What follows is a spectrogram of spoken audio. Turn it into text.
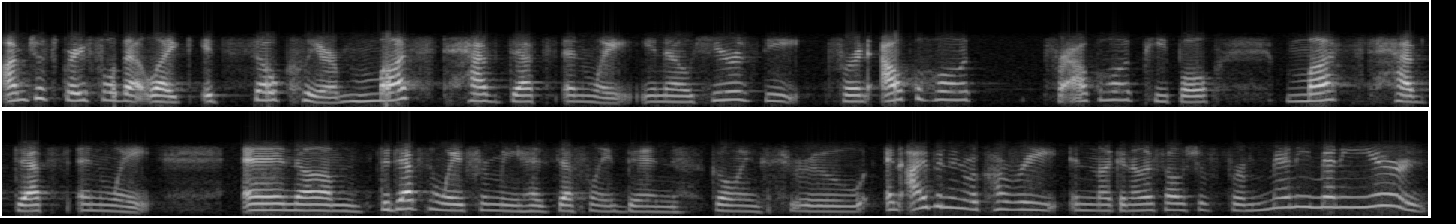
i'm just grateful that like it's so clear must have depth and weight you know here's the for an alcoholic for alcoholic people must have depth and weight. And um the depth and weight for me has definitely been going through and i've been in recovery in like another fellowship for many many years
